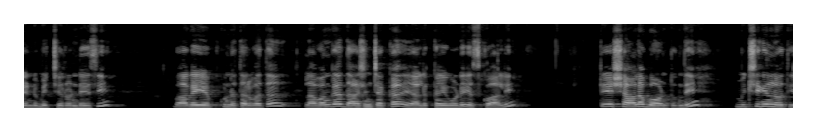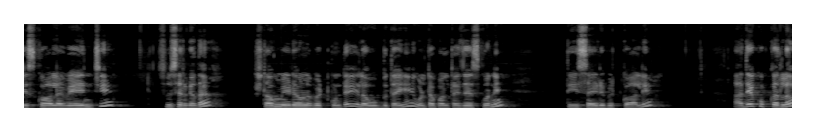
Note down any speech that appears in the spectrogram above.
ఎండుమిర్చి రెండేసి బాగా వేపుకున్న తర్వాత లవంగా దాచిన చెక్క యాలక్కాయ కూడా వేసుకోవాలి. టేస్ట్ చాలా బాగుంటుంది. మిక్సీ తీసుకోవాలి వేయించి చూసారు కదా? స్టవ్ మీడియంలో పెట్టుకుంటే ఇలా ఉబ్బుతాయి. ఉల్టపల్టా చేసుకొని తీసి సైడ్ పెట్టుకోవాలి. అదే కుక్కర్లో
